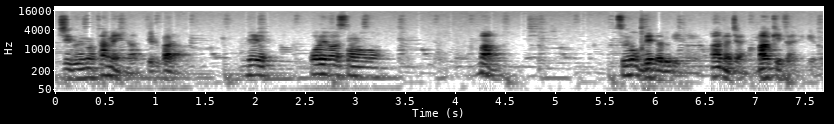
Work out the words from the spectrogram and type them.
自分のためになってるから。で、俺はその、まあ、普通の出た時に、アンナちゃんに負けたんやけど、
